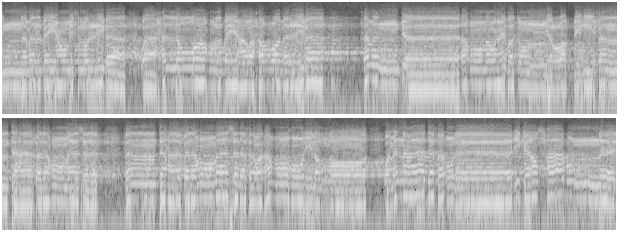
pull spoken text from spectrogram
إنما البيع مثل الربا وأحل الله البيع وحرم الربا فمن جاءه موعظة من ربه فانتهى فله ما سلف فانتهى فله ما سلف وأمره إلى الله ومن عاد فأولئك أصحاب النار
